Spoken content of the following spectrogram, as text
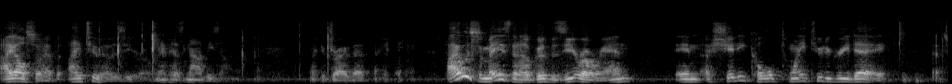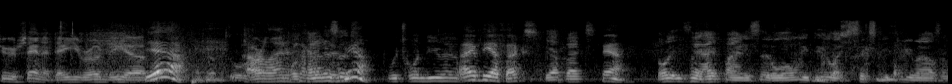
I, I also have, a- I too have a Zero, and it has knobbies on it. I could drive that thing. I was amazed at how good the Zero ran in a shitty, cold, 22 degree day. That's what you were saying that day you rode the uh, Yeah, power line or What something. kind is it? Yeah. Which one do you have? I have the FX. The FX? Yeah. The only thing I find is it'll only do like sixty-three miles an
